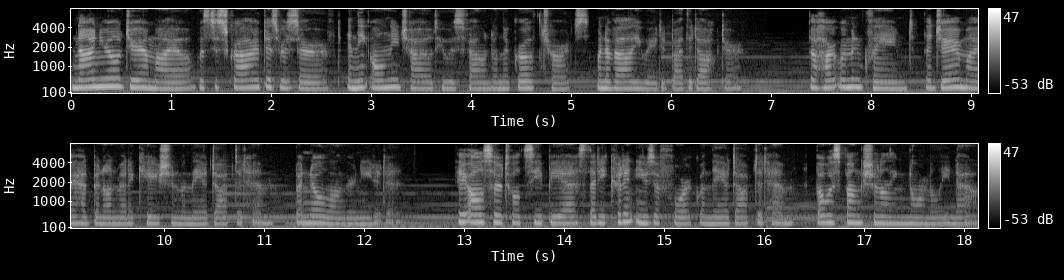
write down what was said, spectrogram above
Nine year old Jeremiah was described as reserved and the only child who was found on the growth charts when evaluated by the doctor. The Hart women claimed that Jeremiah had been on medication when they adopted him, but no longer needed it. They also told CPS that he couldn't use a fork when they adopted him, but was functioning normally now.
